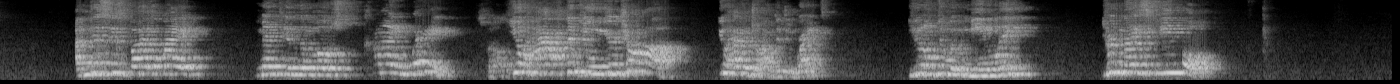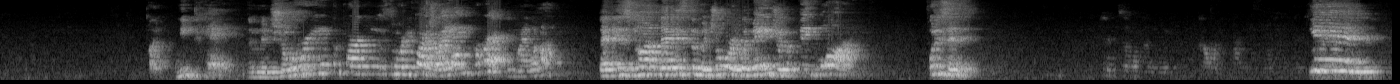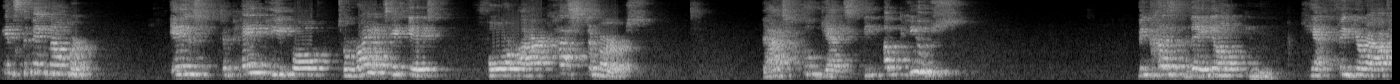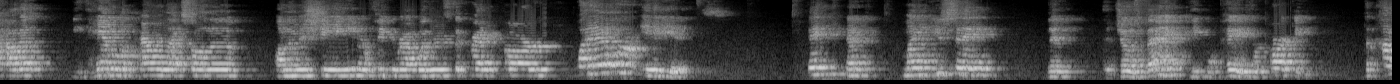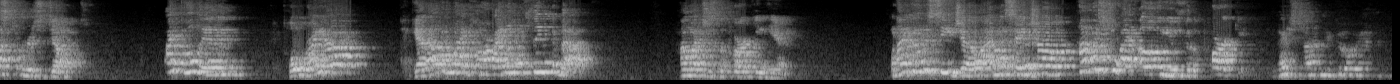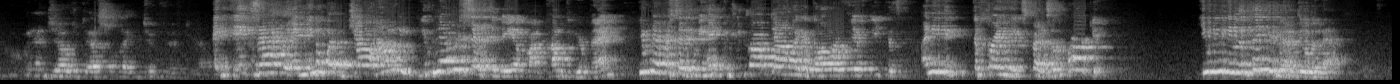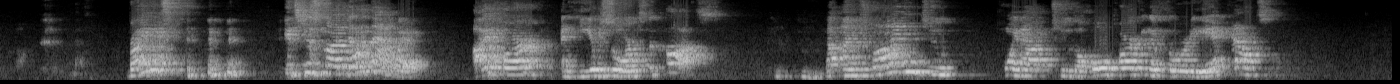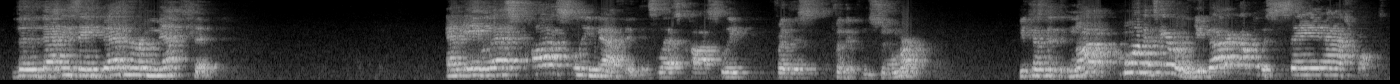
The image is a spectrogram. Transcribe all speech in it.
And this is, by the way, meant in the most kind way. You have to do your job. You have a job to do, right? You don't do it meanly. You're nice people. But we pay the majority of the parking authority budget. I am correct, am I not? That is not, that is the majority, the major, the big one. What is it? Depends on when we go on parking lot. Yeah, it's the big number. Is to pay people to write tickets for our customers. That's who gets the abuse. Because they don't, can't figure out how to handle the parallax on the, on the machine, or figure out whether it's the credit card, or whatever it is. They, now, Mike, you say that at Joe's Bank, people pay for parking. The customers don't. I pull in, I pull right out, I get out of my car, I don't think about how much is the parking here. When I go to see Joe, I'm going to say, Joe, how much do I owe you for the parking? Next time you go in, go in Joe's desk, 250 Exactly, and you know what, Joe, how many, you've never said to me, if I come to your bank, you've never said to me, hey, could you drop down like a dollar fifty, because I need to defray the expense of the parking. You didn't even think about doing that. Right? It's just not done that way. I park and he absorbs the cost. Now, I'm trying to point out to the whole parking authority and council that that is a better method and a less costly method. It's less costly for this, for the consumer. Because it, not monetarily, you gotta cover the same asphalt.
